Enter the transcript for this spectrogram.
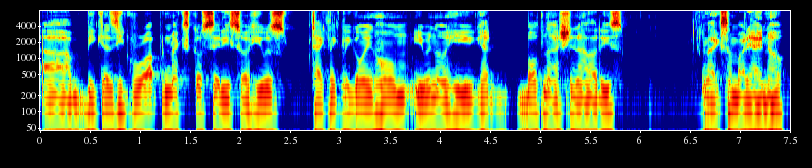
uh, because he grew up in Mexico City, so he was technically going home, even though he had both nationalities. Like somebody I know,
